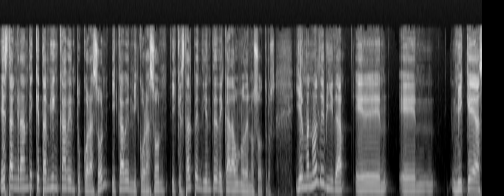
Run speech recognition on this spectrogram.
es tan grande que también cabe en tu corazón y cabe en mi corazón y que está al pendiente de cada uno de nosotros. Y el manual de vida en, en Miqueas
